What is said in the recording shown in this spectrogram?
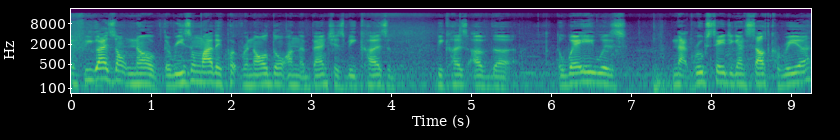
if you guys don't know, the reason why they put Ronaldo on the bench is because of, because of the the way he was in that group stage against South Korea.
